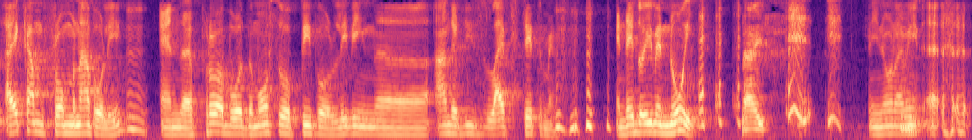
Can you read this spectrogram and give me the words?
I come from Napoli, mm. and uh, probably the most of people living uh, under this life statement, and they don't even know it. Nice. You know what I mean? Mm.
